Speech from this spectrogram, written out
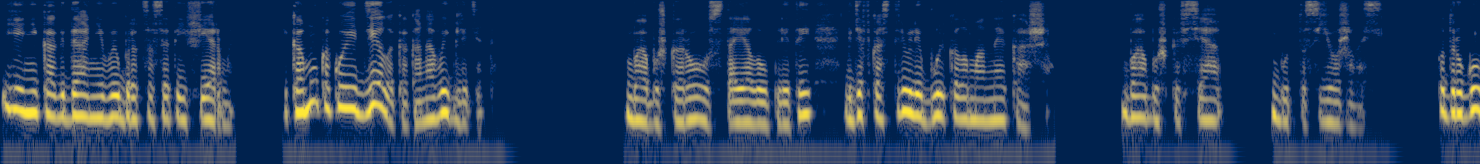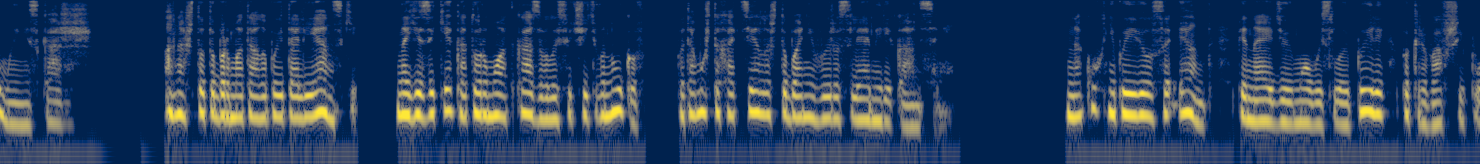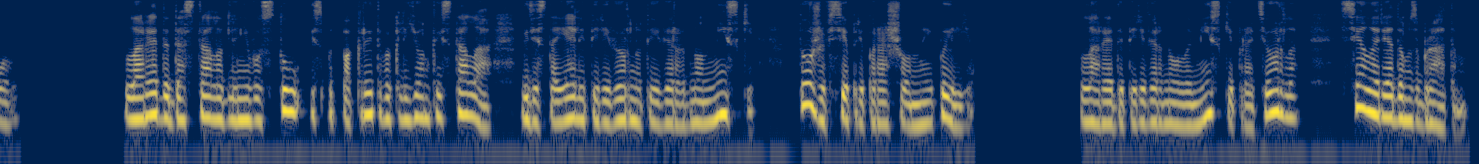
Ей никогда не выбраться с этой фермы. И кому какое дело, как она выглядит? Бабушка Роуз стояла у плиты, где в кастрюле булькала манная каша. Бабушка вся будто съежилась. По-другому и не скажешь. Она что-то бормотала по-итальянски, на языке, которому отказывалась учить внуков, потому что хотела, чтобы они выросли американцами. На кухне появился Энд, пиная дюймовый слой пыли, покрывавший пол. Лореда достала для него стул из-под покрытого клеенкой стола, где стояли перевернутые вверх дном миски, тоже все припорошенные пылью. Лореда перевернула миски, протерла, села рядом с братом.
